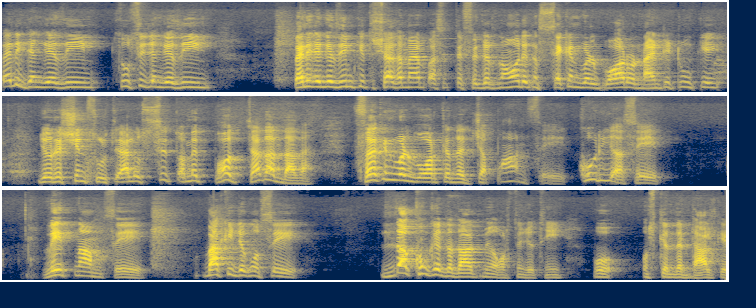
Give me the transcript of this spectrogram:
पहली जंग अजीम, दूसरी जंग अजीम। पहली जंग अजीम की तो शायद हमारे पास इतने फिगर ना हो, लेकिन सेकेंड वर्ल्ड वॉर और 92 की जो रशियन सूरत हाल उससे तो हमें बहुत ज़्यादा अंदाज़ा है। सेकेंड वर्ल्ड वॉर के अंदर जापान से, कोरिया से, वियतनाम से, बाकी जगहों से लाखों के तादाद में औरतें जो थीं, वो उसके अंदर डाल के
